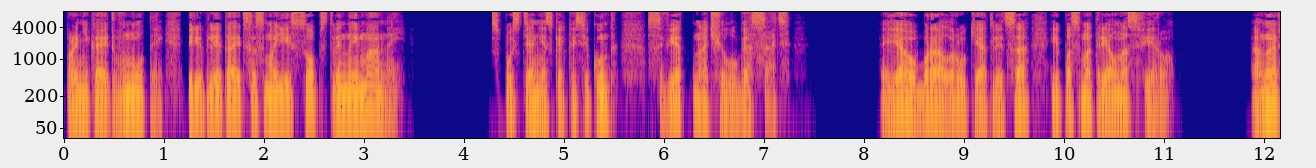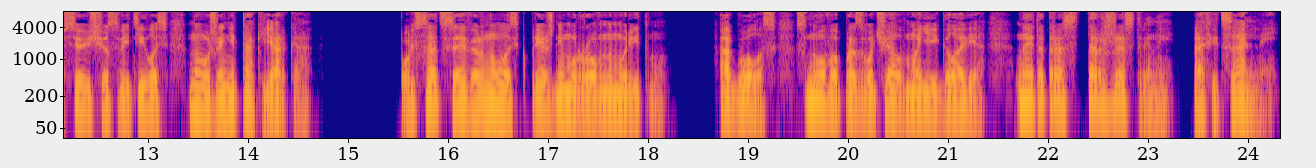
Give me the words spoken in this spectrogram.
проникает внутрь, переплетается с моей собственной маной. Спустя несколько секунд свет начал угасать. Я убрал руки от лица и посмотрел на сферу. Она все еще светилась, но уже не так ярко. Пульсация вернулась к прежнему ровному ритму. А голос снова прозвучал в моей голове, на этот раз торжественный, официальный.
